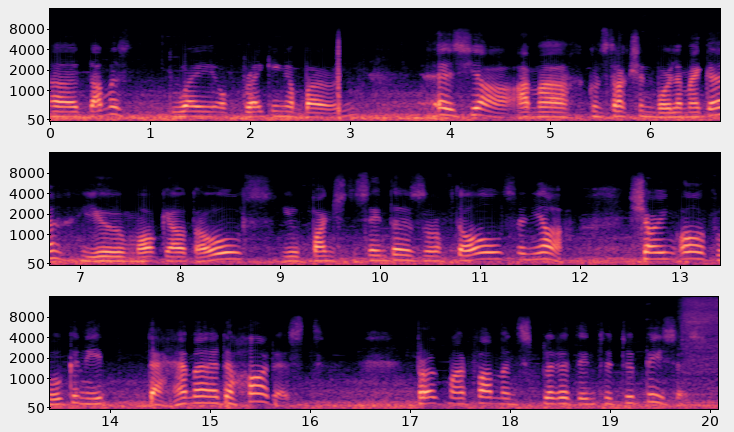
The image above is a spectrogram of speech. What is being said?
Uh, dumbest way of breaking a bone is, yeah, I'm a construction boiler maker. You mark out holes, you punch the centers of the holes, and yeah, showing off who can hit the hammer the hardest. Broke my thumb and split it into two pieces.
